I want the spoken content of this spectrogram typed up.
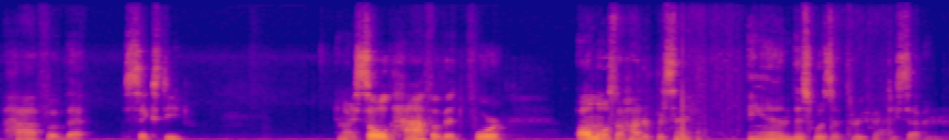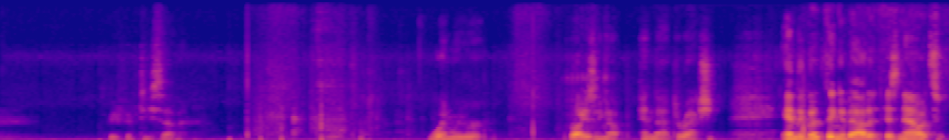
half of that 60 and I sold half of it for almost 100% and this was at 357 357 when we were rising up in that direction and the good thing about it is now it's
